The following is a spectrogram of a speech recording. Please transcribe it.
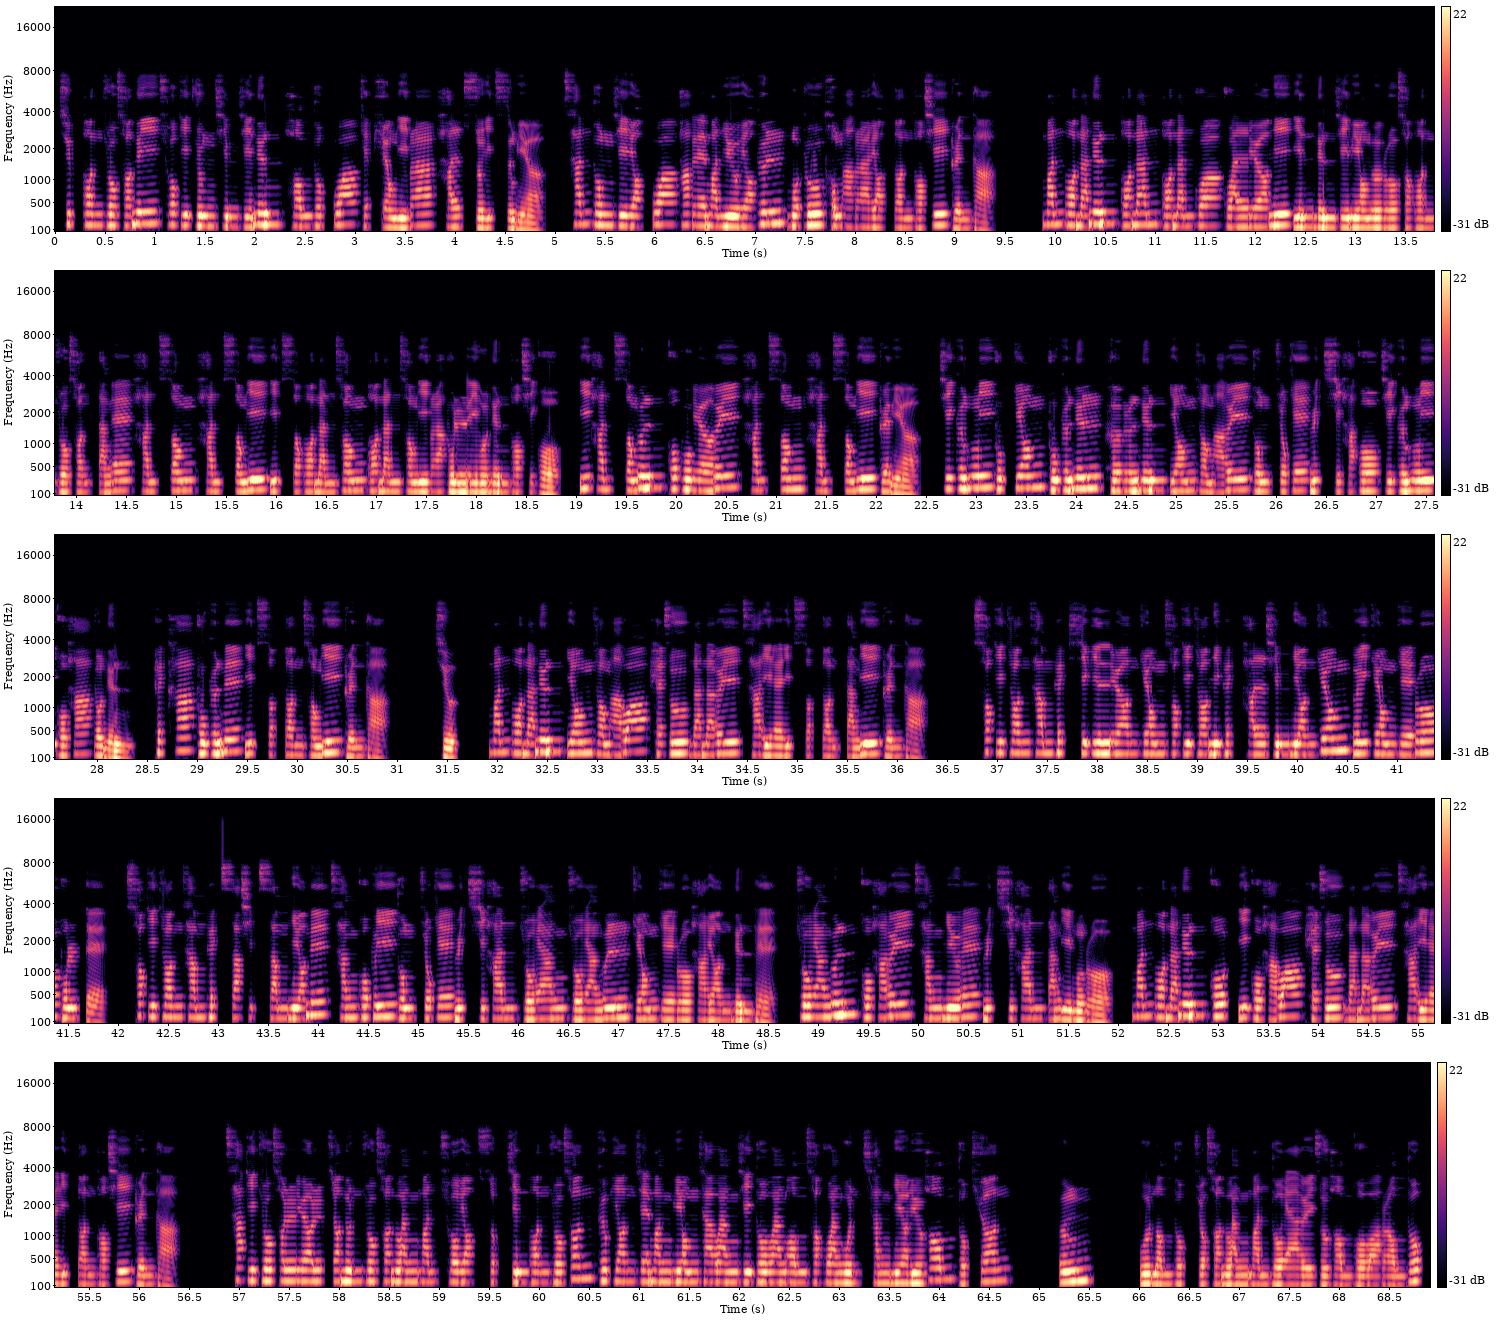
즉 번조선의 초기 중심지는 험독과 개평이라 할 수 있으며 산동지역과 바레만 유역을 모두 통하라였던 것이 된다. 만번안은 번안 번안과 관련이 있는 지명으로서 번조선 땅에 한성 한성이 있어 번안성 번안성이라 불리우는 것이고 이 한성은 고구려의 한성 한성이 되며 지금의 북경 부근을 흐르는 영정하의 동쪽에 위치하고 지금의 고하 또는 백하 부근에 있었던 성이 된다. 즉 만번안은 영정하와 해주 나나의 사이에 있었던 땅이 된다. 서기전 311년경 서기전 280년경의 경계로 볼 때 서기전 343년에 상곡의 동쪽에 위치한 조양 조양을 경계로 하였는데 조양은 고하의 상류에 위치한 땅이므로 만번하는 곧이 고하와 해주 나나의 사이에 있던 것이 된다. 사기조설 열전운 조선왕 만 초역 숙진번 조선 급 현재 망 명자왕 지도왕 엄석왕 운창 여유험 독현 응 운엄독 조선왕 만 도야의 주 험고와 럼독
